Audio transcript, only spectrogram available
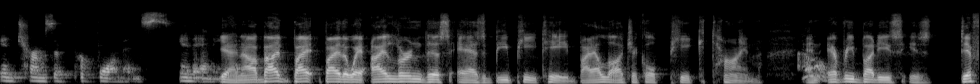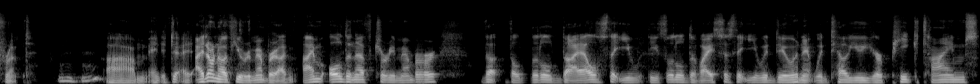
in terms of performance in any. Yeah. Now, by by by the way, I learned this as BPT, biological peak time, oh. and everybody's is different. Mm-hmm. Um, and it, I don't know if you remember. I'm I'm old enough to remember the the little dials that you these little devices that you would do, and it would tell you your peak times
